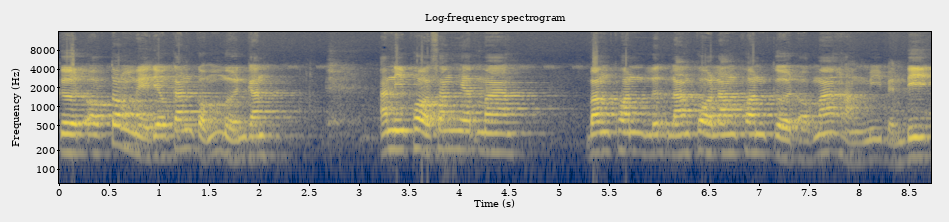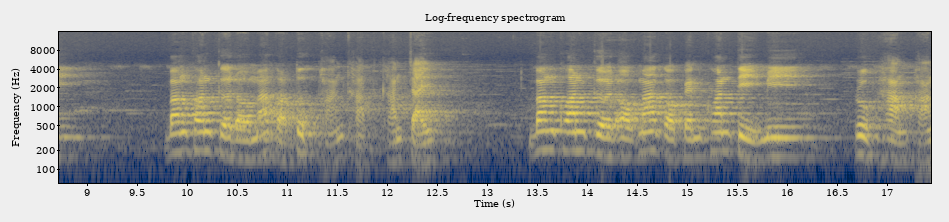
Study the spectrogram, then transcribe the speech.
เกิดออกต้องเมเดียวกันผมเหมือนกัน อันนี้พ่อสร้างเฮ็ดมา บางคนหรือลางก่อลางคนเกิดออกมาหังมีเป็นดี บางคนเกิดออกมาก็ตุกผานขัดขานใจ บางคนเกิดออกมาก็เป็นควันติมีรูปห่างผัง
